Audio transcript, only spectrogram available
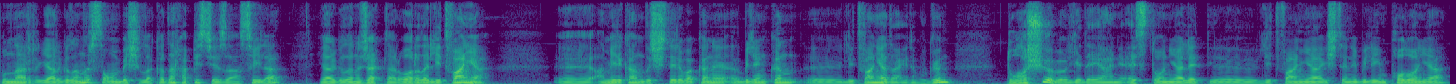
Bunlar yargılanırsa 15 yıla kadar hapis cezasıyla yargılanacaklar. O arada Litvanya, e, Amerikan Dışişleri Bakanı Blinken e, Litvanya'daydı bugün. dolaşıyor bölgede yani Estonya, Lit- e, Litvanya, işte ne bileyim Polonya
